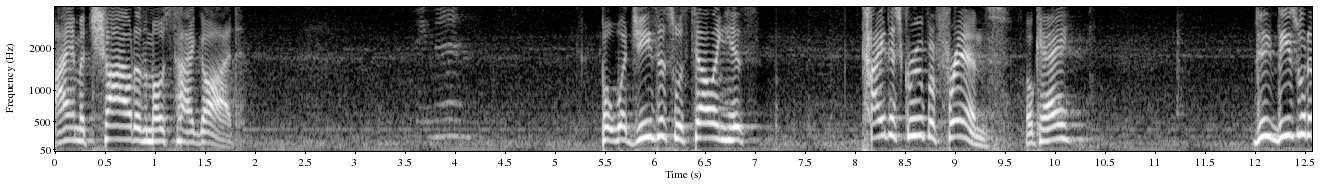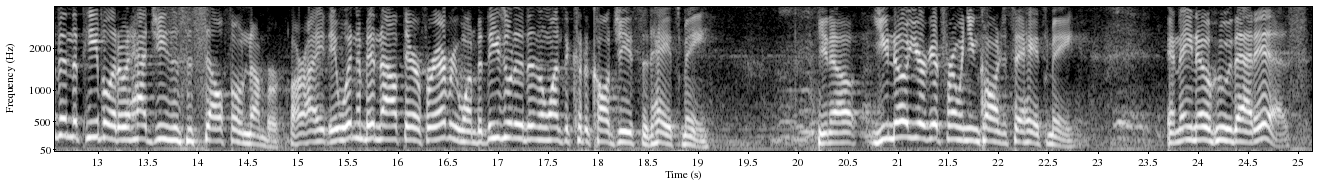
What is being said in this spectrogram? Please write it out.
I am a child of the Most High God. But what Jesus was telling his tightest group of friends, okay? These would have been the people that would have had Jesus' cell phone number, all right? It wouldn't have been out there for everyone, but these would have been the ones that could have called Jesus and said, hey, it's me. You know, you know you're a good friend when you can call and just say, hey, it's me. And they know who that is.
